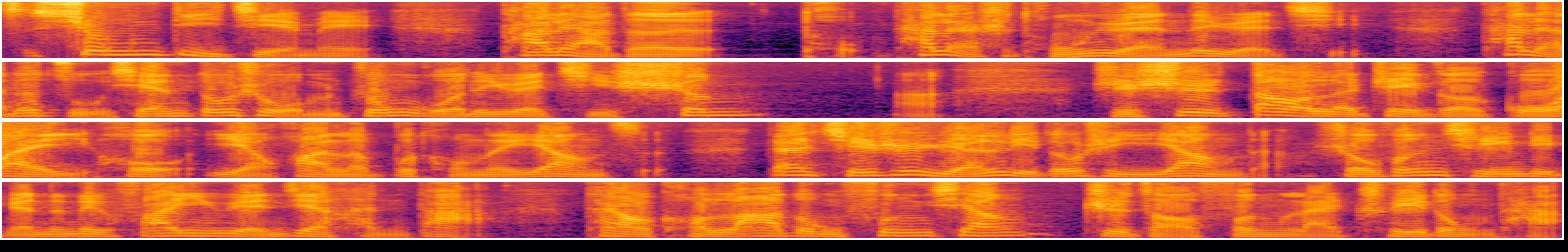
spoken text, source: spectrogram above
兄弟姐妹，它俩的同，它俩是同源的乐器，它俩的祖先都是我们中国的乐器笙。啊，只是到了这个国外以后，演换了不同的样子，但其实原理都是一样的。手风琴里面的那个发音元件很大，它要靠拉动风箱制造风来吹动它。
